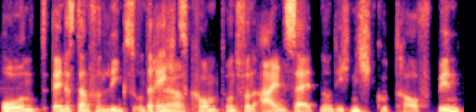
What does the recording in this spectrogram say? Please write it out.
Und wenn das dann von links und rechts Ja. kommt und von allen Seiten und ich nicht gut drauf bin,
